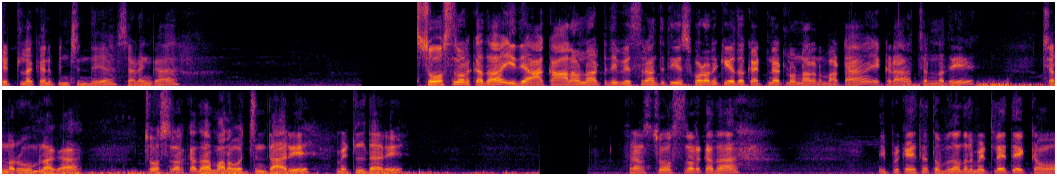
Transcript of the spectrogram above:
చెట్లా కనిపించింది సడన్గా చూస్తున్నారు కదా ఇది ఆ కాలం నాటిది విశ్రాంతి తీసుకోవడానికి ఏదో కట్టినట్లు ఉన్నారనమాట ఇక్కడ చిన్నది చిన్న రూమ్ లాగా. చూస్తున్నారు కదా మనం వచ్చిన దారి మెట్ల దారి. ఫ్రెండ్స్ చూస్తున్నారు కదా ఇప్పటికైతే తొమ్మిది వందల మెట్లు అయితే ఎక్కాము.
